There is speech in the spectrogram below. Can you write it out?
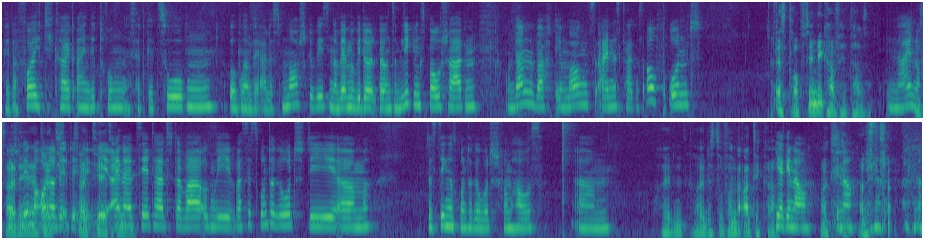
wäre da Feuchtigkeit eingedrungen, es hätte gezogen, irgendwann wäre alles morsch gewesen, dann wären wir wieder bei unserem Lieblingsbauschaden und dann wacht ihr morgens eines Tages auf und Es tropft in die Kaffeetasse. Nein, noch viel schlimmer. Oder die- die- wie einer erzählt hat, da war irgendwie, was ist runtergerutscht? Die, ähm, das Ding ist runtergerutscht vom Haus. Ähm, Redest du von der Attika? ja, genau. Okay, genau, alles genau, klar. genau.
